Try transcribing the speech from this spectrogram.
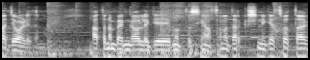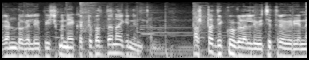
ರಾಜ್ಯವಾಳಿದನು. ಆತನ ಬೆಂಗಾವಲಿಗೆ ಮತ್ತು ಸಿಂಹಾಸನ ರಕ್ಷಣೆಗೆ ಸ್ವತಃ ಗಂಡುಗಲಿ ಭೀಷ್ಮನೇ ಕಟ್ಟಿಬದ್ಧನಾಗಿ ನಿಂತನು. ಅಷ್ಟ ದಿಕ್ಕುಗಳಲ್ಲಿ ವಿಚಿತ್ರ ವೀರ್ಯನ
